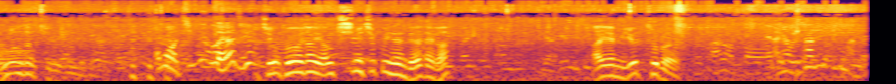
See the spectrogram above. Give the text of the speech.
동영상 찍어준다. 어머 찍는 거예요 지금? 지금 동영상 영치미 찍고 있는데요, 내가? I am YouTuber. 아니 우리 사진 찍으면 안 돼.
